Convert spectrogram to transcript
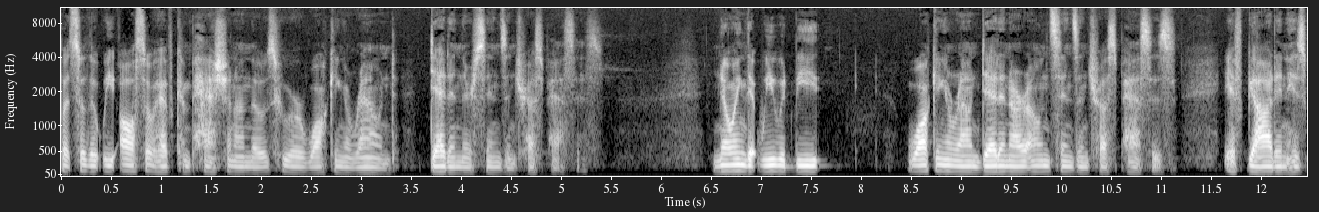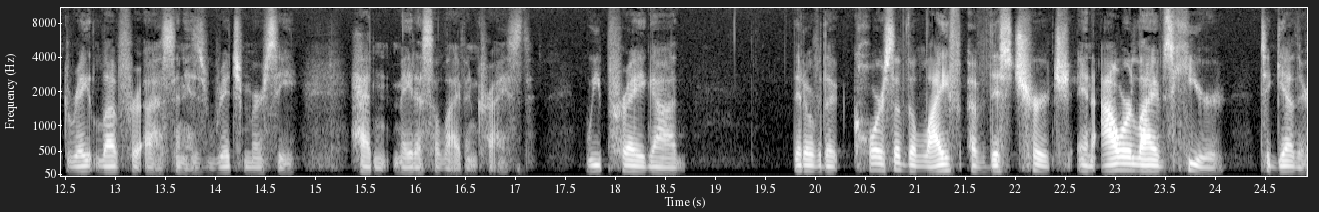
but so that we also have compassion on those who are walking around dead in their sins and trespasses. Knowing that we would be walking around dead in our own sins and trespasses if God, in his great love for us and his rich mercy, hadn't made us alive in Christ. We pray, God, that over the course of the life of this church and our lives here together,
